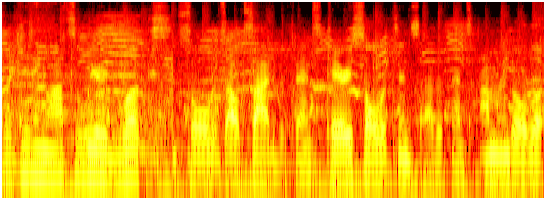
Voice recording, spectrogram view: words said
We're getting lots of weird looks. Soul that's outside of the fence. Terry soul that's inside the fence. I'm gonna go look.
